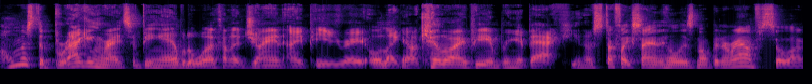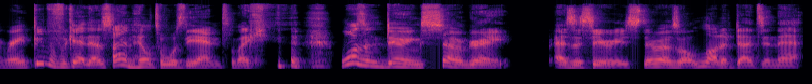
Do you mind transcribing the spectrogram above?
almost the bragging rights of being able to work on a giant IP, right? Or like, you know, killer IP and bring it back. You know, stuff like Silent Hill has not been around for so long, right? People forget that Silent Hill towards the end, like, wasn't doing so great as a series. There was a lot of duds in that.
